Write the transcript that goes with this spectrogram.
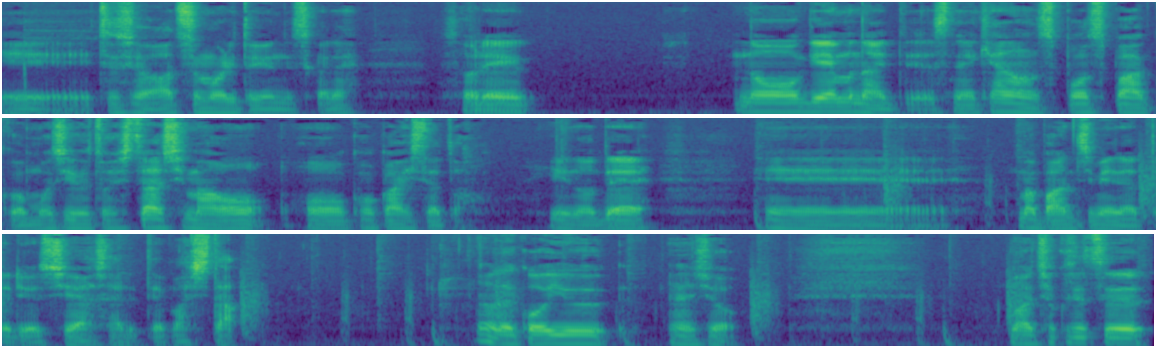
えー、通称「あつ森」というんですかね。それのゲーム内でですねキャノンスポーツパークをモチーフとした島を公開したというので、えー、まあ、バンチ名だったりをシェアされてました。なのでこういう何でしょう。まあ直接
